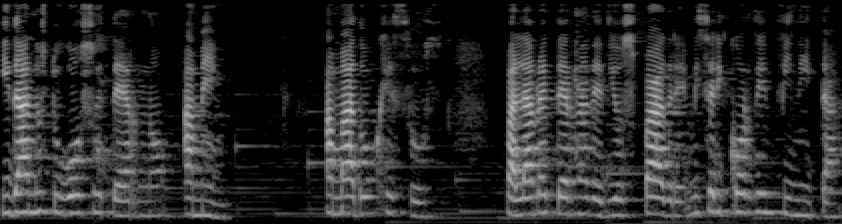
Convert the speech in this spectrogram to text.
y danos tu gozo eterno. Amén. Amado Jesús, palabra eterna de Dios Padre, misericordia infinita,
